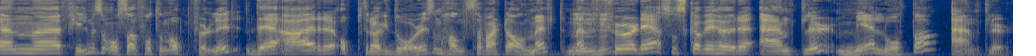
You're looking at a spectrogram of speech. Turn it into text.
en eh, film som også har fått en oppfølger. Det er Oppdrag Dory, som Hans har vært og anmeldt. Men før det så skal vi høre Antler med låta Antler.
